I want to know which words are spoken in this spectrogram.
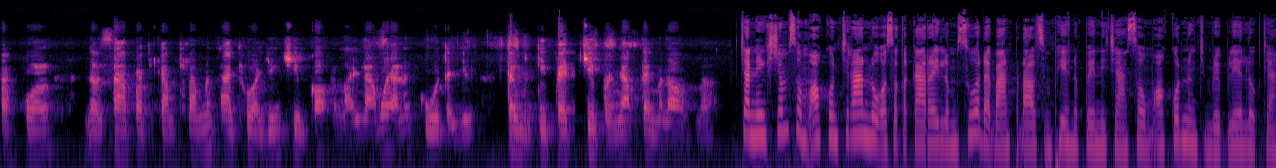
ប៉ះពាល់ដោយសារប្រតិកម្មថ្នាំហ្នឹងអាចធ្វើឲ្យយើងឈាមកកកន្លែងណាមួយអាហ្នឹងគួរតែយើងទៅមន្ទីរពេទ្យជាប្រញាប់តែម្ដងបាទចានាងខ្ញុំសូមអរគុណច្រើនលោកអសតការីលឹមសួរដែលបានផ្ដល់សម្ភារនៅពេលនេះចាសូមអរគុណនិងជម្រាបលាលោកចា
